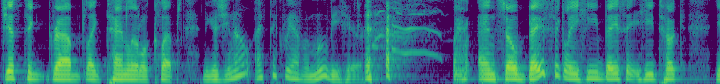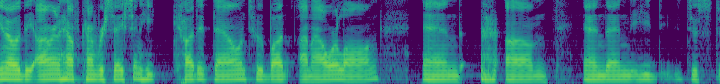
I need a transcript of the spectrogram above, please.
just to grab like 10 little clips. And he goes, you know, I think we have a movie here. and so basically he basically he took you know the hour and a half conversation he cut it down to about an hour long and um and then he just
